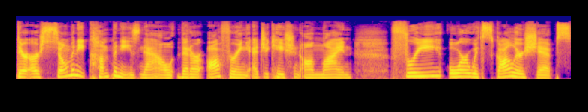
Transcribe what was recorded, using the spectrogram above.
There are so many companies now that are offering education online free or with scholarships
